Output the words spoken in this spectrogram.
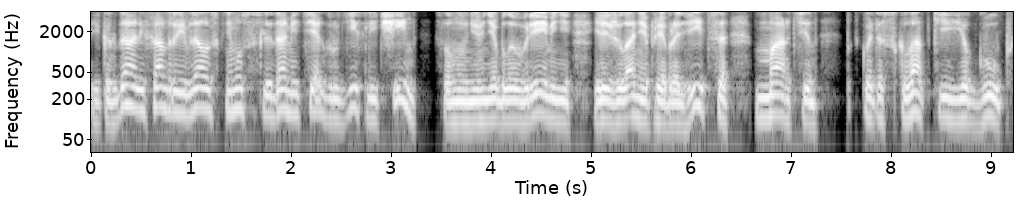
И когда Алехандра являлась к нему со следами тех других личин, словно у нее не было времени или желания преобразиться, Мартин по какой-то складке ее губ,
